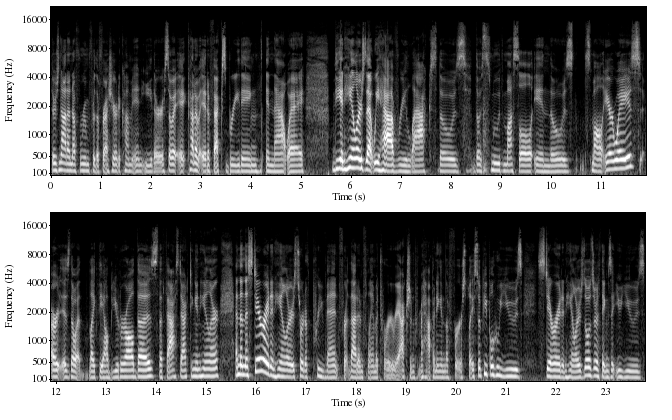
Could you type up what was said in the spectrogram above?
there's not enough room for the fresh air to come in either. So it, it kind of it affects breathing in that way. The inhalers that we have relax those the smooth muscle in those small airways or as though it, like the albuterol does the fast acting inhaler. And then the steroid inhalers sort of prevent for that inflammatory reaction from happening in the first place so people who use steroid inhalers those are things that you use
